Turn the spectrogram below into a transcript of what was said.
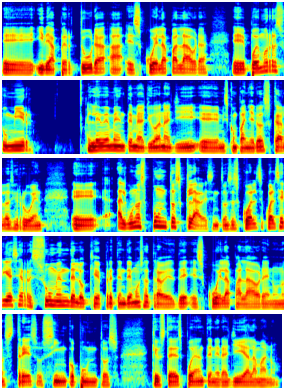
eh, y de apertura a Escuela Palabra, eh, podemos resumir levemente me ayudan allí eh, mis compañeros Carlos y Rubén eh, algunos puntos claves. Entonces, ¿cuál, ¿cuál sería ese resumen de lo que pretendemos a través de Escuela Palabra en unos tres o cinco puntos que ustedes puedan tener allí a la mano?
